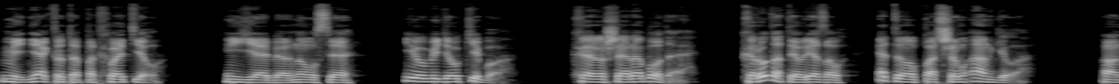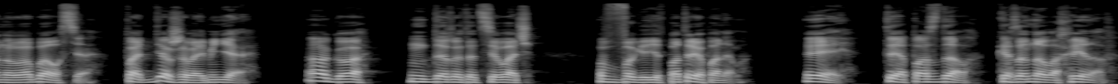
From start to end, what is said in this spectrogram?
Меня кто-то подхватил. Я обернулся и увидел Кибу. Хорошая работа. Круто ты врезал этому падшему ангелу. Он улыбался, поддерживая меня. Ого, даже этот силач выглядит потрепанным. Эй, ты опоздал, Казанова хренов.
